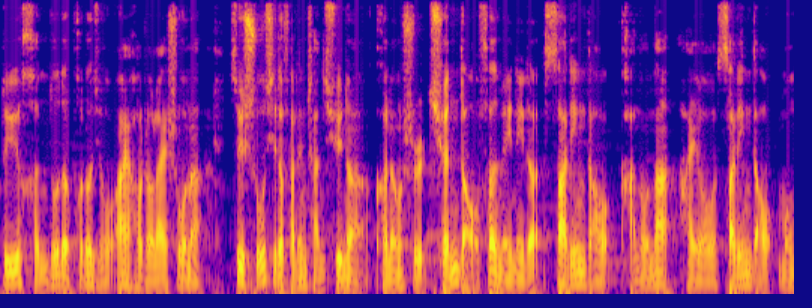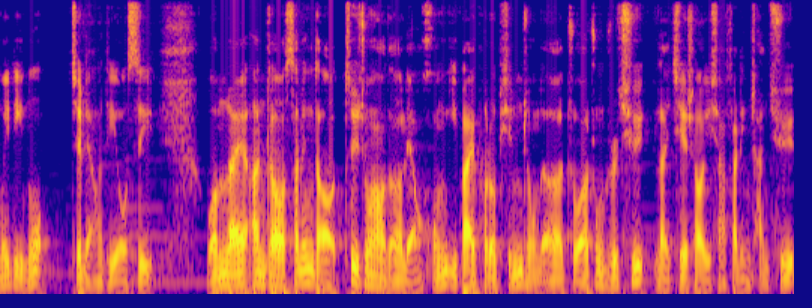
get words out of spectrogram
对于很多的葡萄酒爱好者来说呢，最熟悉的法定产区呢，可能是全岛范围内的萨丁岛卡诺纳，还有萨丁岛蒙维蒂诺这两个 DOC。我们来按照萨丁岛最重要的两红一白葡萄品种的主要种植区来介绍一下法定产区。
